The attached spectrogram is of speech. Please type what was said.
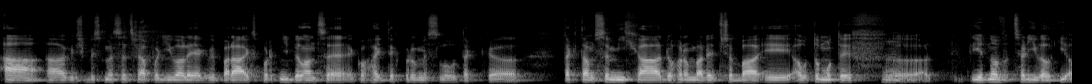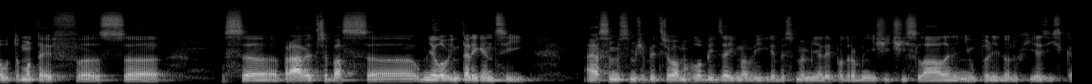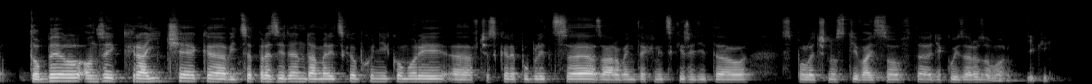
A, a když bychom se třeba podívali, jak vypadá exportní bilance jako high-tech průmyslu, tak, eh, tak tam se míchá dohromady třeba i automotiv, hmm. Eh, jedno celý velký automotiv s, s právě třeba s umělou inteligencí. A já si myslím, že by třeba mohlo být zajímavý, kdyby jsme měli podrobnější čísla, ale není úplně jednoduchý je získat. To byl Ondřej Krajíček, viceprezident Americké obchodní komory eh, v České republice a zároveň technický ředitel společnosti Vajsoft. Děkuji za rozhovor. Díky.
